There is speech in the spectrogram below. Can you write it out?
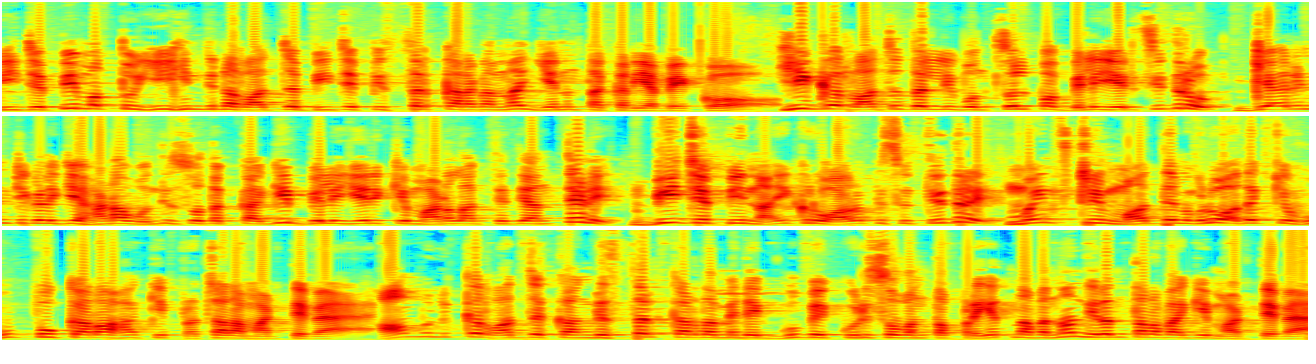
ಬಿಜೆಪಿ ಮತ್ತು ಈ ಹಿಂದಿನ ರಾಜ್ಯ ಬಿಜೆಪಿ ಸರ್ಕಾರಗಳನ್ನ ಏನಂತ ಕರೆಯಬೇಕು? ಈಗ ರಾಜ್ಯದಲ್ಲಿ ಒಂದ್ ಸ್ವಲ್ಪ ಬೆಲೆ ಏರಿಸಿದ್ರು ಗ್ಯಾರಂಟಿಗಳಿಗೆ ಹಣ ಹೊಂದಿಸುವುದಕ್ಕಾಗಿ ಬೆಲೆ ಏರಿಕೆ ಮಾಡಲಾಗ್ತಿದೆ ಅಂತೇಳಿ ಬಿಜೆಪಿ ನಾಯಕರು ಆರೋಪಿಸುತ್ತಿದ್ರೆ ಮೈನ್ ಸ್ಟ್ರೀಮ್ ಮಾಧ್ಯಮಗಳು ಅದಕ್ಕೆ ಉಪ್ಪು, ಖಾರ ಹಾಕಿ ಪ್ರಚಾರ ಮಾಡ್ತಿವೆ. ಆ ಮೂಲಕ ರಾಜ್ಯ ಕಾಂಗ್ರೆಸ್ ಸರ್ಕಾರದ ಮೇಲೆ ಗೂಬೆ ಕೂರಿಸುವಂತ ಪ್ರಯತ್ನವನ್ನ ನಿರಂತರವಾಗಿ ಮಾಡ್ತೇವೆ.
